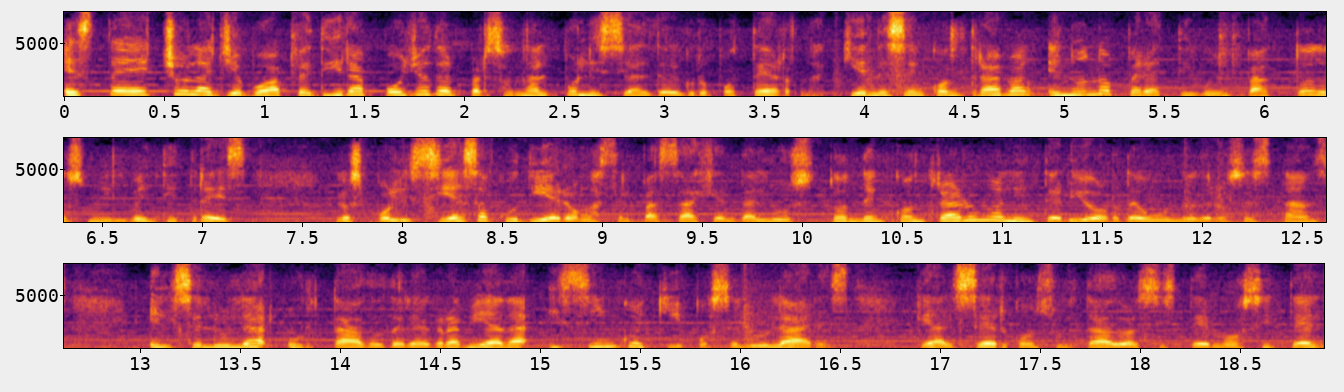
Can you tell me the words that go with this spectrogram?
Este hecho la llevó a pedir apoyo del personal policial del Grupo Terna, quienes se encontraban en un operativo Impacto 2023. Los policías acudieron hasta el pasaje andaluz, donde encontraron al interior de uno de los stands el celular hurtado de la agraviada y cinco equipos celulares, que al ser consultado al sistema OCITEL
